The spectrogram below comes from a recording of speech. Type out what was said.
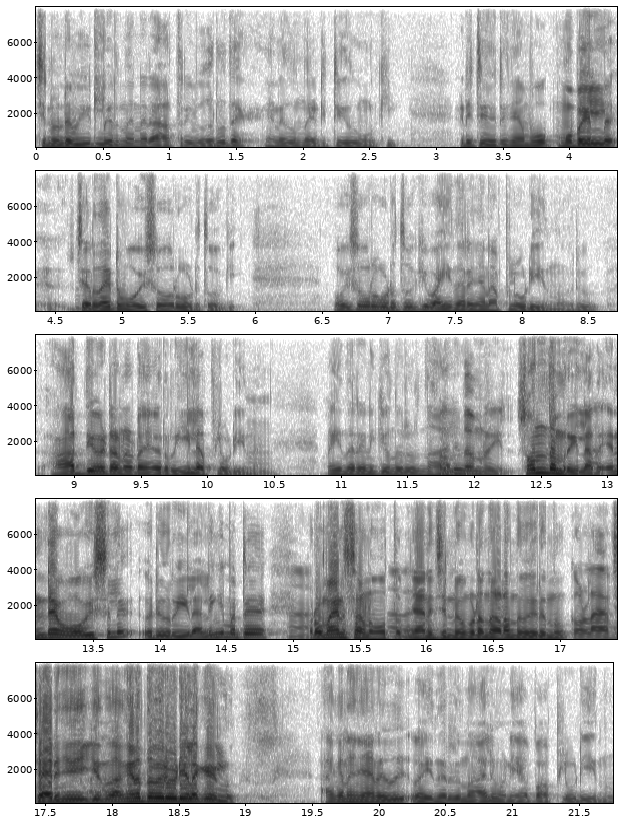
ചിന്നുന്റെ വീട്ടിലിരുന്ന് തന്നെ രാത്രി വെറുതെ ഞാനിതൊന്ന് എഡിറ്റ് ചെയ്ത് നോക്കി. എഡിറ്റ് ചെയ്തിട്ട് ഞാൻ മൊബൈലിൽ ചെറുതായിട്ട് വോയിസ് ഓവർ കൊടുത്തു നോക്കി. വോയിസ് ഓവർ കൊടുത്തു നോക്കി വൈകുന്നേരം ഞാൻ അപ്ലോഡ് ചെയ്യുന്നു. ഒരു ആദ്യമായിട്ടാണ് കേട്ടോ ഞാൻ റീൽ അപ്ലോഡ് ചെയ്യുന്നത്. വൈകുന്നേരം എനിക്കൊന്നൊരു നാല് സ്വന്തം റീൽ അതെ എന്റെ വോയിസിൽ ഒരു റീൽ അല്ലെങ്കിൽ മറ്റേ റൊമാൻസ് ആണ് മൊത്തം. ഞാൻ ചിന്നും കൂടെ നടന്നു വരുന്നു. ചരിഞ്ഞു നിൽക്കുന്നു അങ്ങനത്തെ പരിപാടികളൊക്കെ ഉള്ളൂ. അങ്ങനെ ഞാനിത് വൈകുന്നേരം ഒരു നാല് മണിയാകുമ്പോൾ അപ്ലോഡ് ചെയ്യുന്നു.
